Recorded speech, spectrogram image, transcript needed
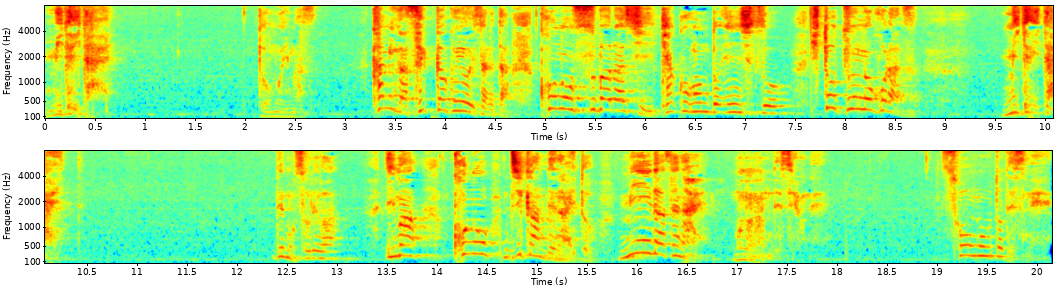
見ていたい。と思います。神がせっかく用意されたこの素晴らしい脚本と演出を一つ残らず見ていたい。でもそれは今この時間でないと見出せないものなんですよね。そう思うとですね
